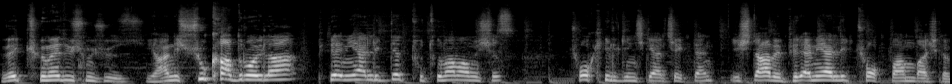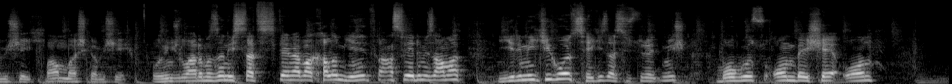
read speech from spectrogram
ve küme düşmüşüz. Yani şu kadroyla Premier Lig'de tutunamamışız. Çok ilginç gerçekten. İşte abi Premier Lig çok bambaşka bir şey. Bambaşka bir şey. Oyuncularımızın istatistiklerine bakalım. Yeni transferimiz Amat 22 gol 8 asist üretmiş. Bogus 15'e 10.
